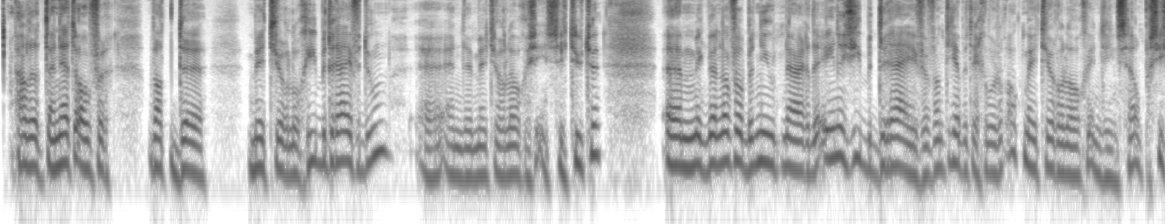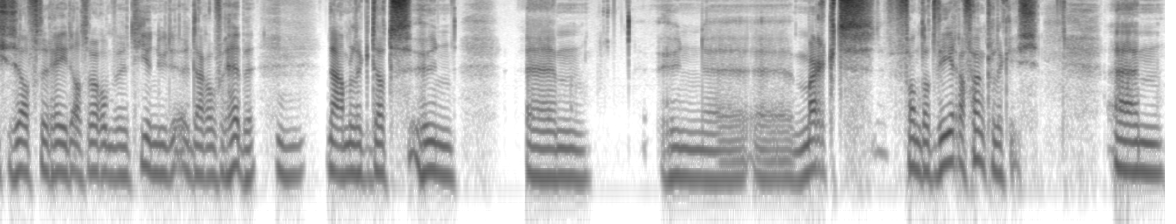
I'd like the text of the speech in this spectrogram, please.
We hadden het daarnet over wat de meteorologiebedrijven doen uh, en de meteorologische instituten. Um, ik ben ook wel benieuwd naar de energiebedrijven, want die hebben tegenwoordig ook meteorologen in dienst. Hè, om precies dezelfde reden als waarom we het hier nu de, daarover hebben. Mm -hmm. Namelijk dat hun, um, hun uh, uh, markt van dat weer afhankelijk is. Um,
